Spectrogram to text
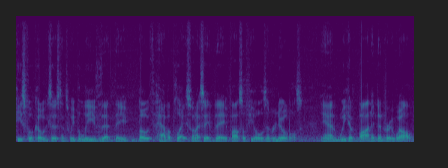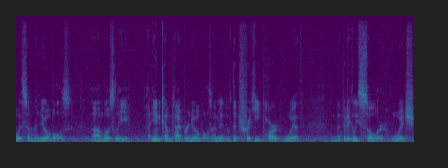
peaceful coexistence. We believe that they both have a place. When I say they, fossil fuels and renewables. And we have bought and done very well with some renewables, uh, mostly income type renewables. I mean, the tricky part with the, particularly solar, which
